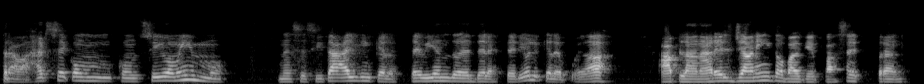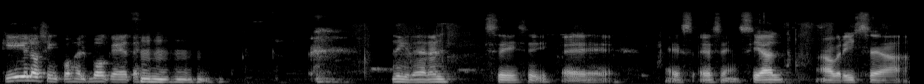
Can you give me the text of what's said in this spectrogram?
trabajarse con, consigo mismo, necesita alguien que lo esté viendo desde el exterior y que le pueda aplanar el llanito para que pase tranquilo sin coger boquete. Literal. Sí, sí. Eh, es esencial abrirse a,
